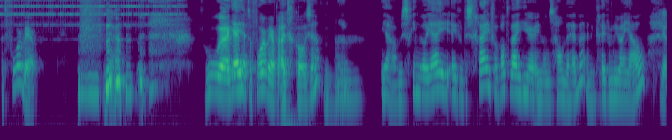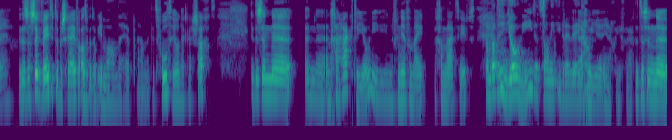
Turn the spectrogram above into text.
het voorwerp. Ja. Hoe, uh, jij hebt een voorwerp uitgekozen. Mm -hmm. um, ja, misschien wil jij even beschrijven wat wij hier in ons handen hebben. En ik geef hem nu aan jou. Ja, dit is een stuk beter te beschrijven als ik het ook in mijn handen heb. Namelijk, het voelt heel lekker zacht. Dit is een, uh, een, een gehaakte joni die een vriendin van mij gemaakt heeft. En wat is een joni? Dat zal niet iedereen weten. Ja, goeie, ja, goeie vraag. Dit is een, uh,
